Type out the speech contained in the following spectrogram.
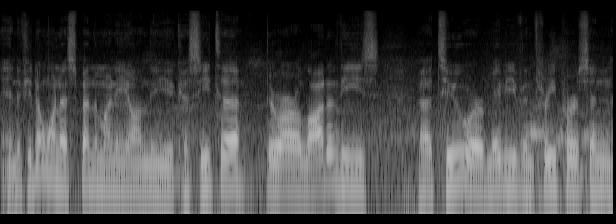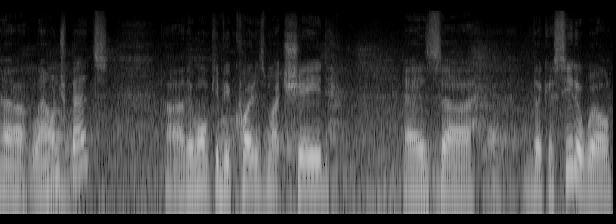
And if you don't want to spend the money on the casita, there are a lot of these uh, two or maybe even three person uh, lounge beds. Uh, they won't give you quite as much shade as uh, the casita will,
